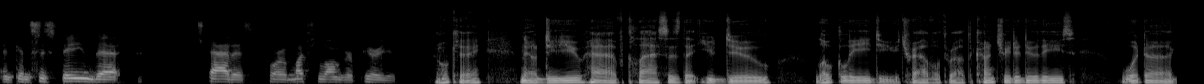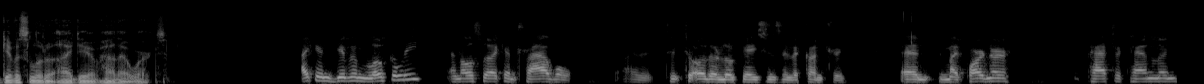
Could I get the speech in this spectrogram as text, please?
and can sustain that status for a much longer period. Okay. Now, do you have classes that you do locally? Do you travel throughout the country to do these? What uh, give us a little idea of how that works? I can give them locally, and also I can travel uh, to, to other locations in the country. And my partner, Patrick Hanlon,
